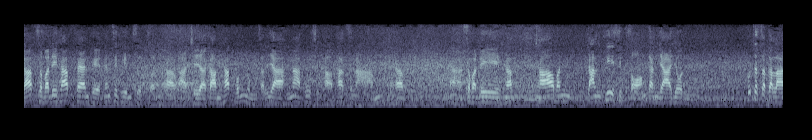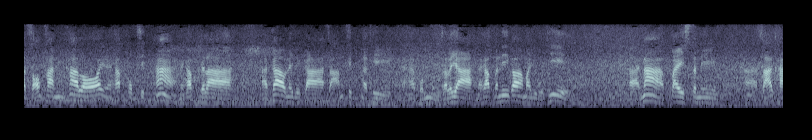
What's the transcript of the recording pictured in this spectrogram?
ครับ สวัสดีครับ แฟนเพจหนังสือพิมพ์สืบสวนข่าวอาชญากรรมครับ ผมหนุ่มสัญญาหน้าผู้สื่อข่าวภาคสนามนะครับสวัสดีครับ เช้าวันจันทร์ที่ 12 กันยายน พุทธศักราช 2500 นะครับ 65 นะครับ เวลาอ่า9นาฬิกา 30 นาทีนะครับผมหนุ่มสัญญานะครับ วันนี้ก็มาอยู่ที่หน้าไปรษณีย์สาขา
